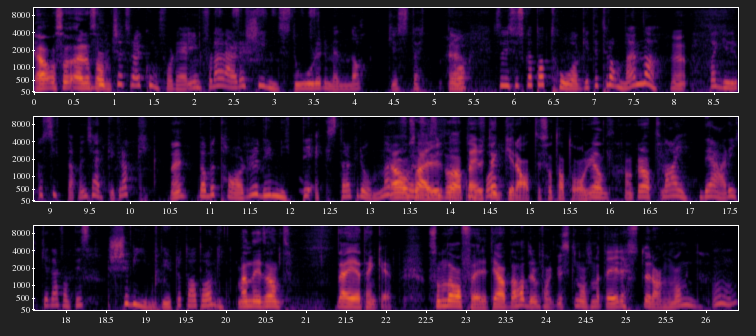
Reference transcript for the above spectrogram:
Ja, og så er det sånn Bortsett fra i komfortdelen, for der er det skinnstoler med nakkestøtte. Ja. Så hvis du skal ta toget til Trondheim, da, Ja. da gidder du ikke å sitte på en kjerkekrakk. Nei. Da betaler du de 90 ekstra kronene Ja, og så er det da, på det er jo ikke gratis å ta toget, akkurat. Nei, det er det ikke. Det er faktisk svindyrt å ta tog. Men ikke sant, det er jeg tenker. Som det var før i tida, da hadde de faktisk noe som heter restaurantvogn. Mm.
